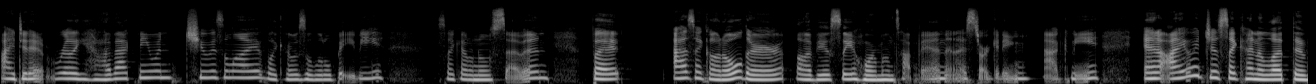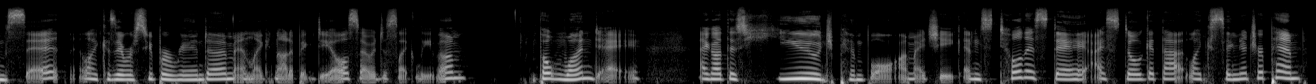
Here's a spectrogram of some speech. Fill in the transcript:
I didn't really have acne when she was alive. Like I was a little baby. It's like, I don't know, seven. But as I got older, obviously hormones happen and I start getting acne. And I would just like kind of let them sit, like, because they were super random and like not a big deal. So I would just like leave them. But one day, I got this huge pimple on my cheek. And till this day, I still get that like signature pimp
